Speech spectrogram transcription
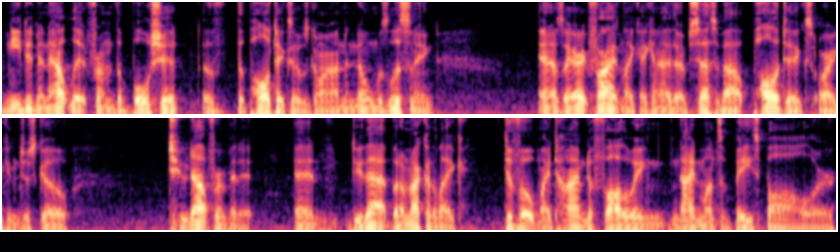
needed an outlet from the bullshit of the politics that was going on and no one was listening. And I was like, all right, fine. Like I can either obsess about politics or I can just go tune out for a minute and do that. But I'm not gonna like devote my time to following nine months of baseball or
